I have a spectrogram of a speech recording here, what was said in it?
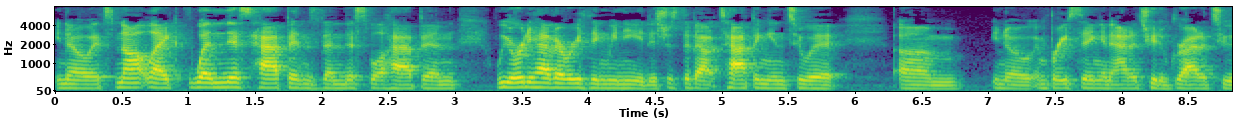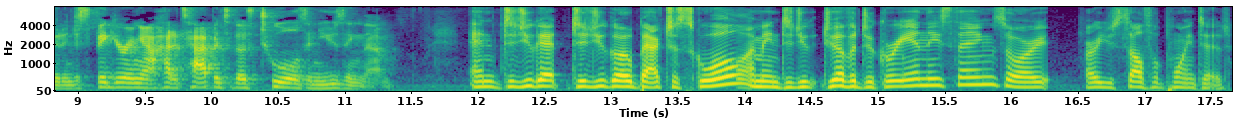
You know, it's not like when this happens, then this will happen. We already have everything we need. It's just about tapping into it. Um, you know, embracing an attitude of gratitude and just figuring out how to tap into those tools and using them. And did you get did you go back to school? I mean, did you do you have a degree in these things or are you self-appointed?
